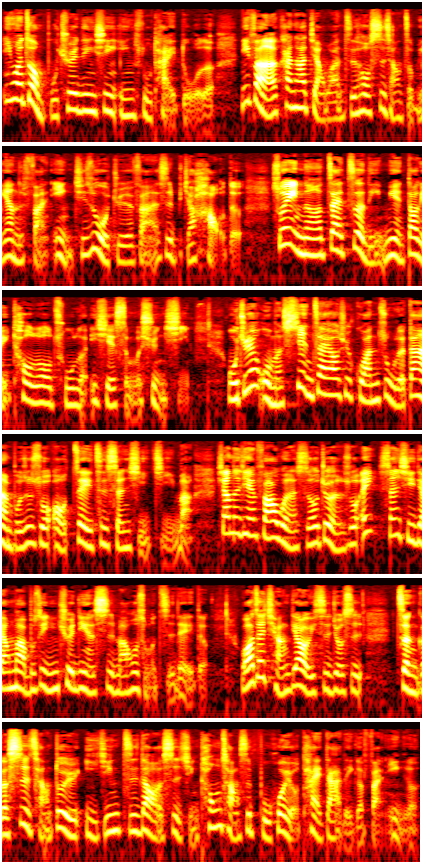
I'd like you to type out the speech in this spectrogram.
因为这种不确定性因素太多了。你反而看他讲完之后市场怎么样的反应，其实我觉得反而是比较好的。所以呢，在这里面到底透露出了一些什么讯息？我觉得我们现在要去关注的，当然不是说哦这一次升息几码，像那天发文的时候就有人说，诶，升息两码不是已经确定的事吗？或什么之类的。我要再强调一次，就是整个。市场对于已经知道的事情，通常是不会有太大的一个反应了。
